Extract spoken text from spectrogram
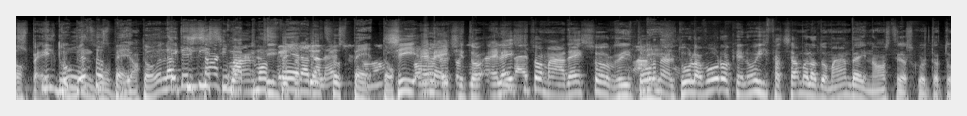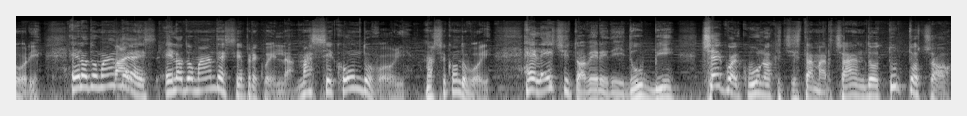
sospetto. il dubbio, il sospetto, la E bellissima quanti- atmosfera del sospetto. Sì, è lecito, che è lecito, ma adesso ritorna al tuo lavoro che noi facciamo la domanda ai nostri ascoltatori. E la domanda, Vai. è, e la domanda è sempre quella: ma secondo voi, ma secondo voi è lecito avere dei dubbi? C'è qualcuno che ci sta marciando? Tutto ciò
